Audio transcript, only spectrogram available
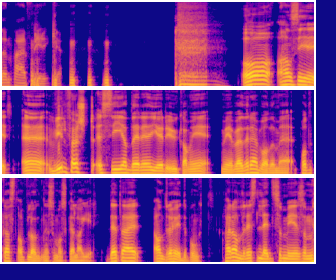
den her flyr ikke. Og han sier eh, Vil først si at dere gjør uka mi mye bedre, både med podkast og vloggene som Oskar lager. Dette er andre høydepunkt. Har aldri ledd så mye som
